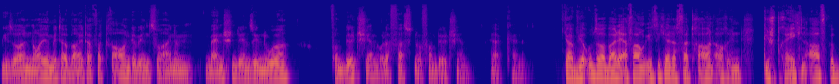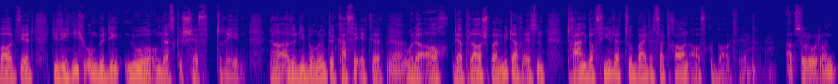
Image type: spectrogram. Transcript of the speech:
Wie sollen neue Mitarbeiter Vertrauen gewinnen zu einem Menschen, den sie nur vom Bildschirm oder fast nur vom Bildschirm her kennen? Ja, wir, unsere beide Erfahrung ist sicher, dass Vertrauen auch in Gesprächen aufgebaut wird, die sich nicht unbedingt nur um das Geschäft drehen. Ja, also die berühmte Kaffeeecke ja. oder auch der Plausch beim Mittagessen tragen doch viel dazu bei, dass Vertrauen aufgebaut wird. Absolut. Und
